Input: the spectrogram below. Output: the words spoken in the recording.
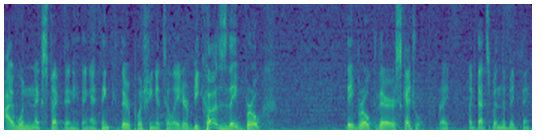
I wouldn't expect anything. I think they're pushing it to later because they broke they broke their schedule, right? Like that's been the big thing.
